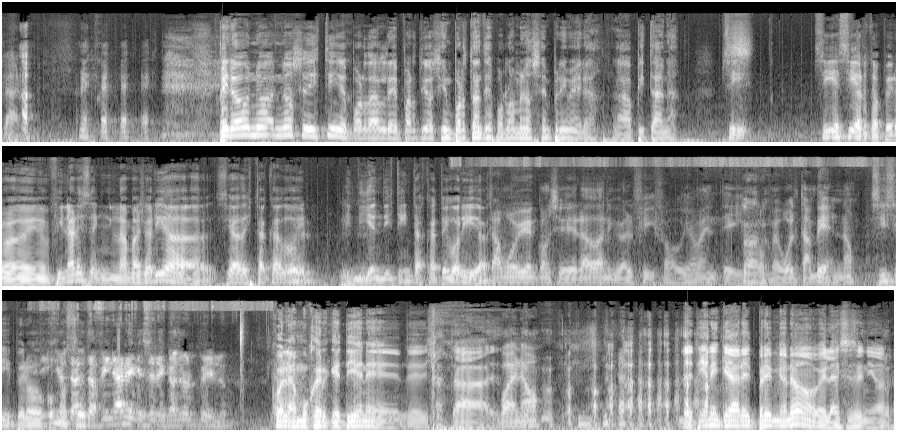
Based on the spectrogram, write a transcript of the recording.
Claro. Pero no, no se distingue por darle partidos importantes, por lo menos en primera, a Pitana. Sí, sí es cierto, pero en finales en la mayoría se ha destacado él y, y en distintas categorías. Está muy bien considerado a nivel FIFA, obviamente, y Claro. con Mebol también, ¿no? Sí, sí, pero Dirigió como tantas ser, finales que se le cayó el pelo. Con la mujer que tiene, te- ya está. Bueno, Le tienen que dar el premio Nobel a ese señor.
